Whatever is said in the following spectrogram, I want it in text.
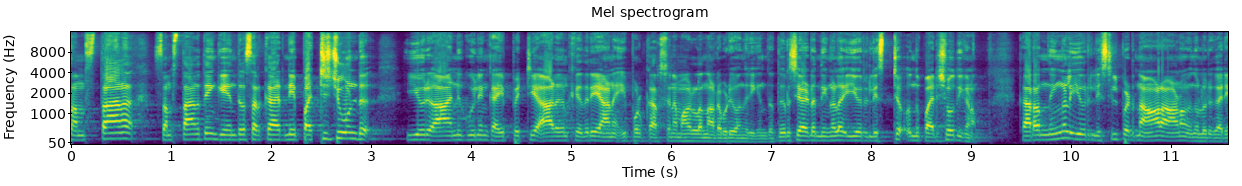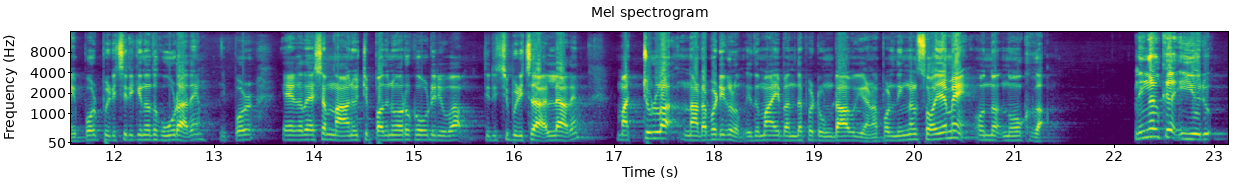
സംസ്ഥാന സംസ്ഥാനത്തെയും കേന്ദ്ര സർക്കാരിനെയും പറ്റിച്ചുകൊണ്ട് ഈ ഒരു ആനുകൂല്യം കൈപ്പറ്റിയ ആളുകൾക്കെതിരെയാണ് ഇപ്പോൾ കർശനമായുള്ള നടപടി വന്നിരിക്കുന്നത്. തീർച്ചയായിട്ടും നിങ്ങൾ ഈ ഒരു ലിസ്റ്റ് ഒന്ന് പരിശോധിക്കണം. കാരണം നിങ്ങൾ ഈ ഒരു ലിസ്റ്റിൽ പെടുന്ന ആളാണോ എന്നുള്ളൊരു കാര്യം. ഇപ്പോൾ പിടിച്ചിരിക്കുന്നത് കൂടാതെ ഇപ്പോൾ ഏകദേശം നാനൂറ്റി പതിനോറ് കോടി രൂപ തിരിച്ചു പിടിച്ചതല്ലാതെ മറ്റുള്ള നടപടികളും ഇതുമായി ബന്ധപ്പെട്ട് ഉണ്ടാവുകയാണ്. അപ്പോൾ നിങ്ങൾ സ്വയമേ ഒന്ന് നോക്കുക. നിങ്ങൾക്ക് ഈ ഒരു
